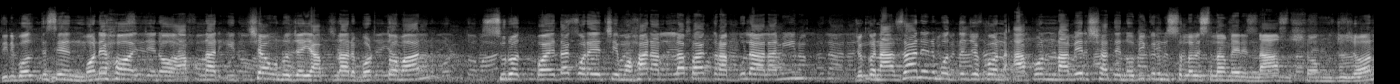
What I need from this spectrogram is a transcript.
তিনি বলতেছেন, মনে হয় যেন আপনার ইচ্ছা অনুযায়ী আপনার বর্তমান সুরত পয়দা করেছে মহান আল্লাহ পাক রাব্বুল আলামিন। যখন আজানের মধ্যে যখন আপন নামের সাথে নবী করিম সাল্লাল্লাহু আলাইহি সাল্লামের নাম সংযোজন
